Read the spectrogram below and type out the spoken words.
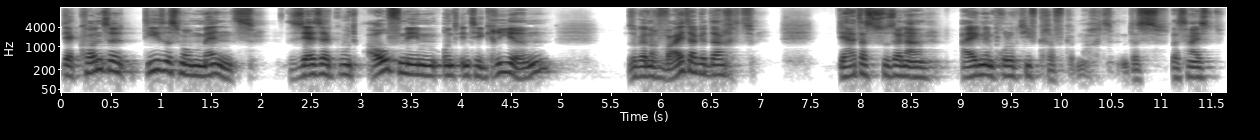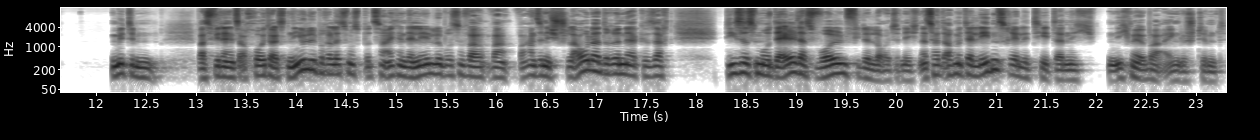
der konnte dieses Moment sehr, sehr gut aufnehmen und integrieren, sogar noch weiter gedacht. Der hat das zu seiner eigenen Produktivkraft gemacht. Das, das heißt, mit dem, was wir dann jetzt auch heute als Neoliberalismus bezeichnen. Der Neoliberalismus war, war wahnsinnig schlau da drin. Er hat gesagt, dieses Modell, das wollen viele Leute nicht. Und das hat auch mit der Lebensrealität dann nicht, nicht mehr übereingestimmt.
